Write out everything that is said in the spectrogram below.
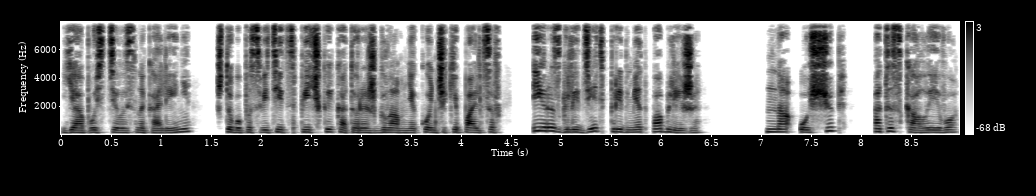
Я опустилась на колени, чтобы посветить спичкой, которая жгла мне кончики пальцев, и разглядеть предмет поближе. На ощупь отыскала его.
